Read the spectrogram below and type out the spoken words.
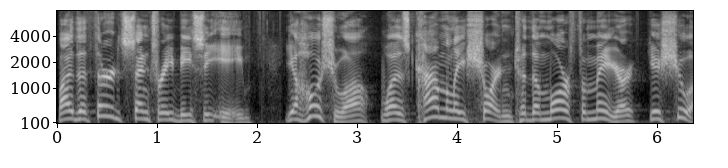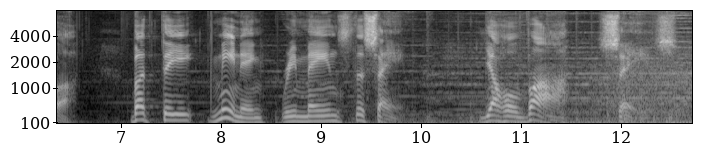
By the third century BCE, Yehoshua was commonly shortened to the more familiar Yeshua, but the meaning remains the same. Yehovah saves.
